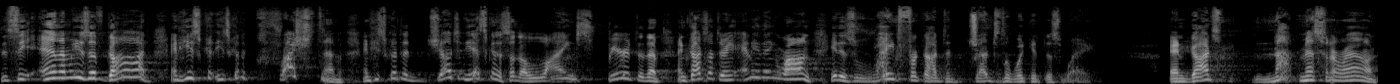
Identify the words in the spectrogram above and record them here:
It's the enemies of God, and He's, he's going to crush them, and He's going to judge, and He's going to send a lying spirit to them. And God's not doing anything wrong. It is right for God to judge the wicked this way. And God's not messing around.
